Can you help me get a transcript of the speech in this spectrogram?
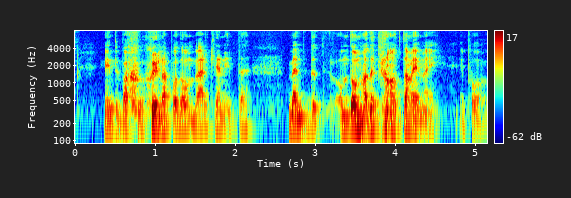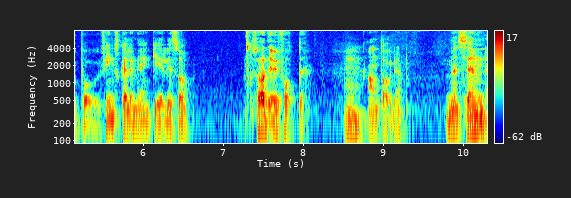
Jag kan inte bara skylla på dem, verkligen inte. Men om de hade pratat med mig på, på finska eller meänkieli så, så hade jag ju fått det, Mm. antagligen. Men sen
